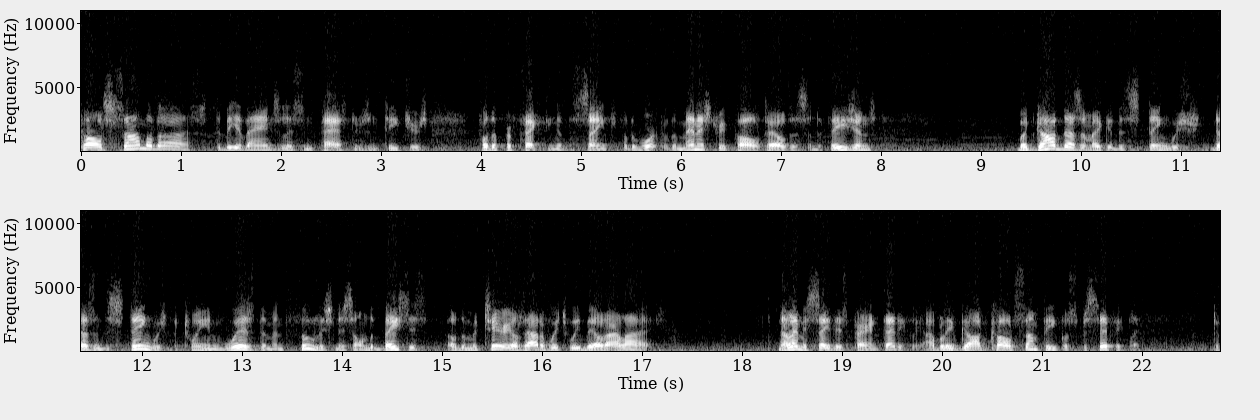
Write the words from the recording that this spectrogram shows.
Calls some of us to be evangelists and pastors and teachers for the perfecting of the saints, for the work of the ministry, Paul tells us in Ephesians. But God doesn't make a distinguish, doesn't distinguish between wisdom and foolishness on the basis of the materials out of which we build our lives. Now let me say this parenthetically. I believe God calls some people specifically to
